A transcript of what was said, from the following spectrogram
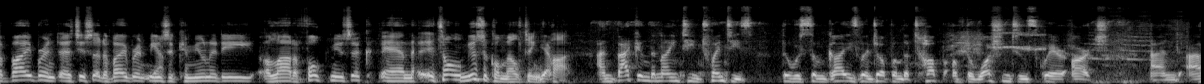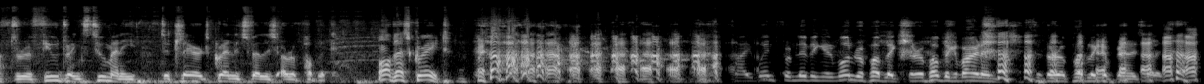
a vibrant, as you said, a vibrant music community, a lot of folk music, and its own musical melting Yeah. pot. And back in the 1920s, there was some guys went up on the top of the Washington Square Arch, and after a few drinks too many, declared Greenwich Village a republic. Oh, that's great. I went from living in one republic, the Republic of Ireland, to the Republic of Greenwich Village.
